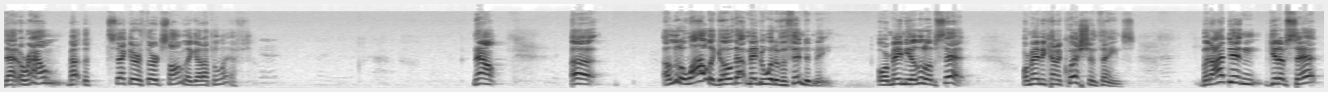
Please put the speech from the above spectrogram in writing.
that around about the second or third song they got up and left. Now, uh, a little while ago, that maybe would have offended me, or made me a little upset, or maybe kind of question things. But I didn't get upset,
